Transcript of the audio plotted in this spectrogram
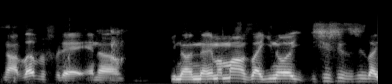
you know, I love her for that, and um, you know, and then my mom's like, you know, she, she's, she's like,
